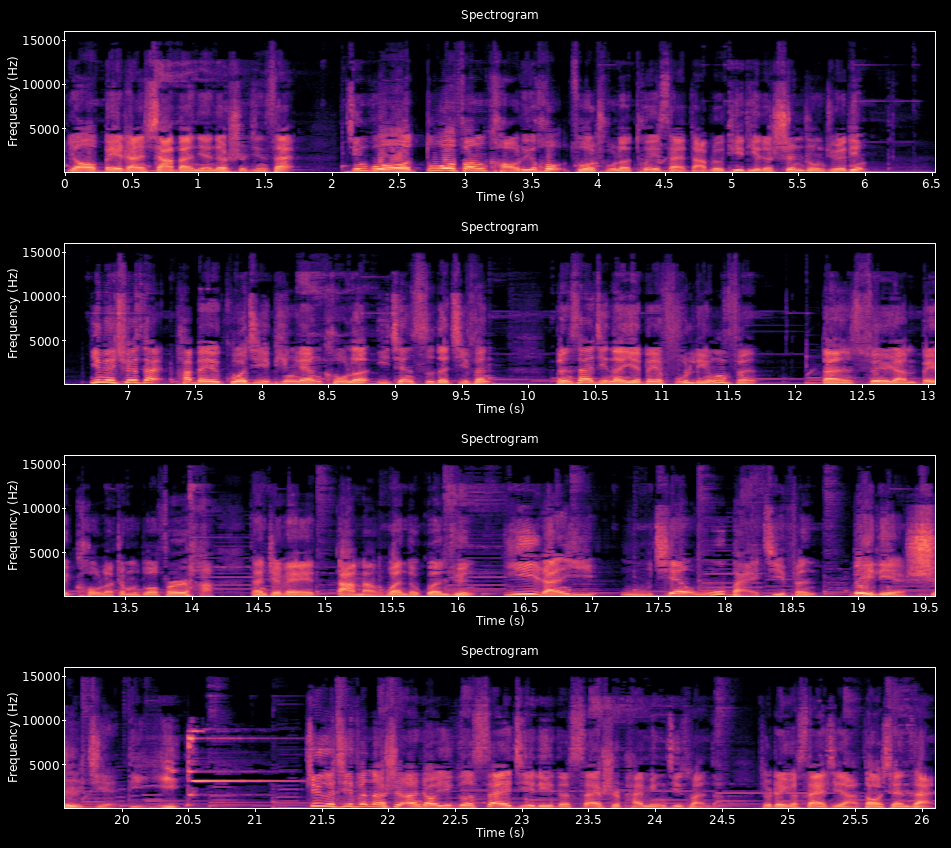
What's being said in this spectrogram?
要备战下半年的世锦赛，经过多方考虑后做出了退赛 WTT 的慎重决定。因为缺赛，他被国际乒联扣了一千四的积分，本赛季呢也被负零分。但虽然被扣了这么多分哈，但这位大满贯的冠军依然以五千五百积分位列世界第一。这个积分呢是按照一个赛季里的赛事排名计算的。就这个赛季啊，到现在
